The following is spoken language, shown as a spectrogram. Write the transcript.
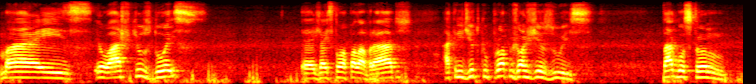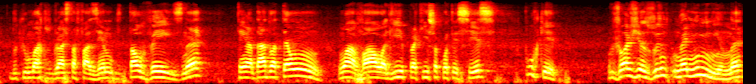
mas eu acho que os dois é, já estão apalavrados. Acredito que o próprio Jorge Jesus está gostando do que o Marcos Braz está fazendo, talvez, né, tenha dado até um, um aval ali para que isso acontecesse. Por quê? O Jorge Jesus não é nenhum menino, né?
